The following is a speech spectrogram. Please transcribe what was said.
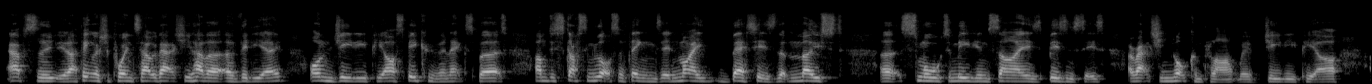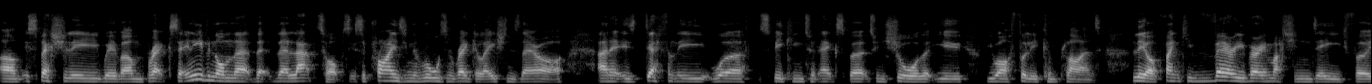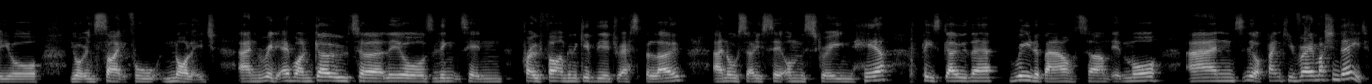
Absolutely. I think we should point out we've actually have a, a, video on GDPR, speaking with an expert. I'm discussing lots of things. And my bet is that most uh, small to medium sized businesses are actually not compliant with GDPR um, especially with um, Brexit and even on their, their, their, laptops. It's surprising the rules and regulations there are, and it is definitely worth speaking to an expert to ensure that you you are fully compliant. Leo, thank you very very much indeed for your your insightful knowledge, and really everyone go to Leo's LinkedIn profile. I'm going to give the address below, and also you see it on the screen here. Please go there, read about um, it more, and Leo, thank you very much indeed.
